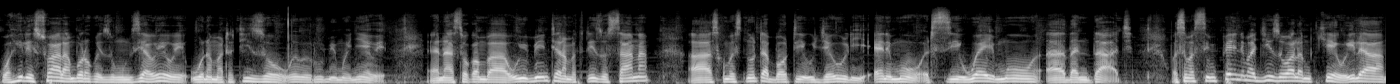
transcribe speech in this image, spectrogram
kwa hili swala ambalo nakulizungumzia wewe una matatizo wewe Ruby mwenyewe, na sio kwamba huyu binti ana matatizo sana. Uh, so it's not about ujeuri anymore, it's way more uh, than that. Wasema simpendi Majizo wala mkewe ila,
